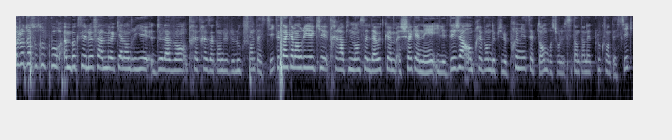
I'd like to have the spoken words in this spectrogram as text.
Aujourd'hui on se retrouve pour unboxer le fameux calendrier de l'Avent très très attendu de Look Fantastique. C'est un calendrier qui est très rapidement sold out comme chaque année. Il est déjà en pré-vente depuis le 1er septembre sur le site internet Look Fantastique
